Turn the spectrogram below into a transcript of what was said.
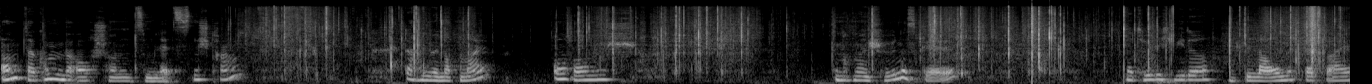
Und da kommen wir auch schon zum letzten Strang. Da haben wir nochmal Orange. Nochmal ein schönes Gelb. Natürlich wieder Blau mit dabei.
